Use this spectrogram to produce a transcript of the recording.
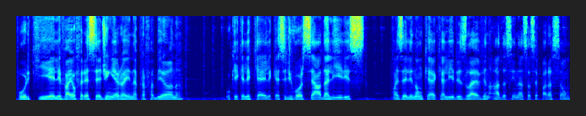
porque ele vai oferecer dinheiro aí, né, pra Fabiana. O que, que ele quer? Ele quer se divorciar da Liris, mas ele não quer que a Liris leve nada, assim, nessa separação.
